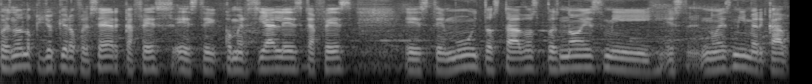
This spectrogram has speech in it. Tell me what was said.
pues no es lo que yo quiero ofrecer, cafés este, comerciales, cafés este, muy tostados, pues no es mi, este, no es mi mercado.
